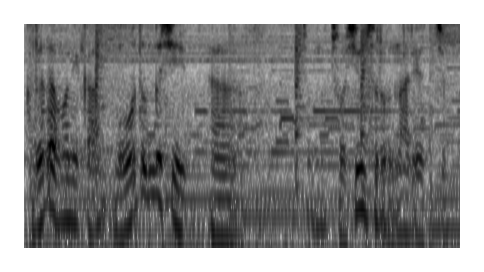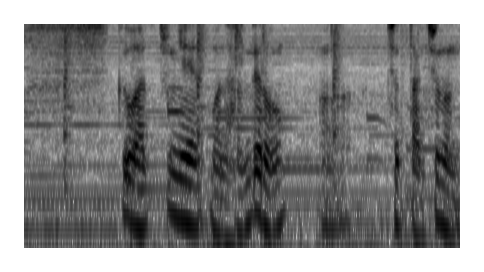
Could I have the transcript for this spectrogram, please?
그러다 보니까 모든 것이 어, 좀 조심스러운 날이었죠. 그 와중에 뭐 나름대로 어, 첫 단추는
